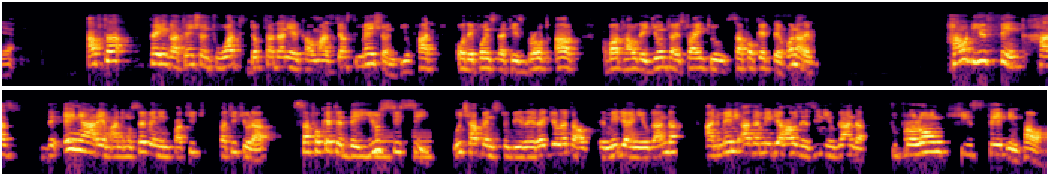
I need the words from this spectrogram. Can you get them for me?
Yeah. After paying attention to what Dr. Daniel Kauma has just mentioned, you've had all the points that he's brought out about how the junta is trying to suffocate the honorable. How do you think has the NRM and Museveni in particular suffocated the UCC, which happens to be the regulator of the media in Uganda, and many other media houses in Uganda to prolong his stay in power?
